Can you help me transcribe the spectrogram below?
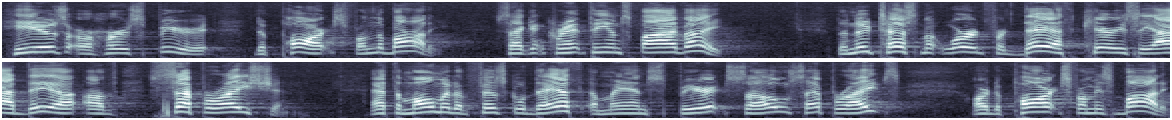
his or her spirit departs from the body. 2 Corinthians 5 8. The New Testament word for death carries the idea of separation. At the moment of physical death, a man's spirit, soul separates or departs from his body.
